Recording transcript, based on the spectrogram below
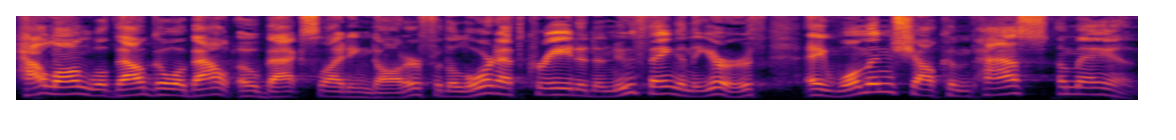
How long wilt thou go about, O backsliding daughter? For the Lord hath created a new thing in the earth. A woman shall compass a man.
